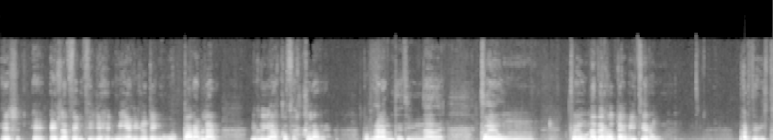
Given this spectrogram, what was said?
es, es, la sencillez mía que yo tengo para hablar. Yo le digo las cosas claras, por delante, sin nada. Fue, un, fue una derrota que me hicieron partidista.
